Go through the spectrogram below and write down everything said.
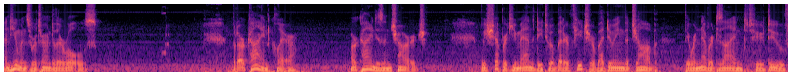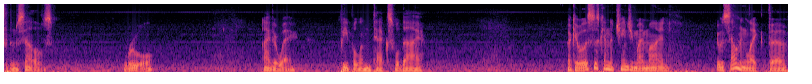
and humans return to their roles. But our kind, Claire, our kind is in charge. We shepherd humanity to a better future by doing the job they were never designed to do for themselves. Rule. Either way, people and techs will die. Okay, well this is kind of changing my mind. It was sounding like the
